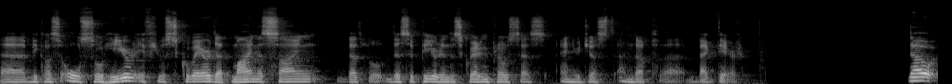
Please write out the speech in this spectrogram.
uh, because also here, if you square that minus sign, that will disappear in the squaring process, and you just end up uh, back there. Now,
